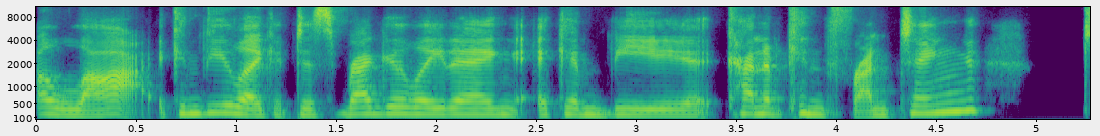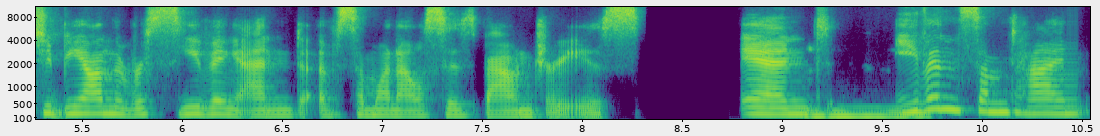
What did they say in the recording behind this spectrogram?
a lot. It can be like dysregulating, it can be kind of confronting to be on the receiving end of someone else's boundaries. And mm-hmm. even sometimes,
